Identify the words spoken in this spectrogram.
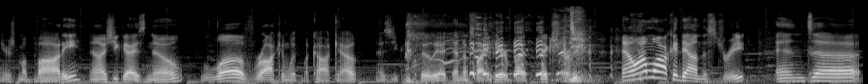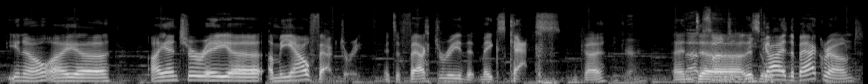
Here's my body. Now, as you guys know, love rocking with my cock out, as you can clearly identify here by the picture. Now I'm walking down the street, and uh, you know, I uh, I enter a uh, a meow factory. It's a factory that makes cats. Okay. Okay. And uh, this guy in the background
